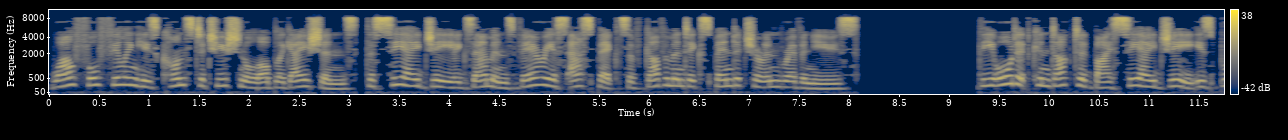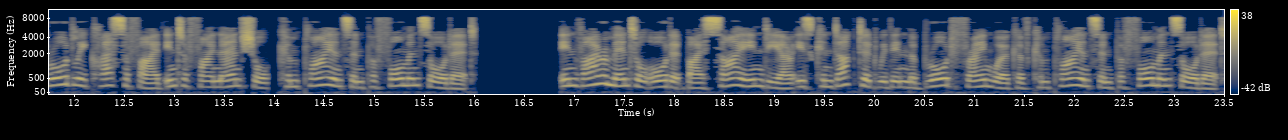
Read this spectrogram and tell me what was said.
While fulfilling his constitutional obligations, the CAG examines various aspects of government expenditure and revenues. The audit conducted by CAG is broadly classified into financial, compliance and performance audit. Environmental audit by SAI India is conducted within the broad framework of compliance and performance audit.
